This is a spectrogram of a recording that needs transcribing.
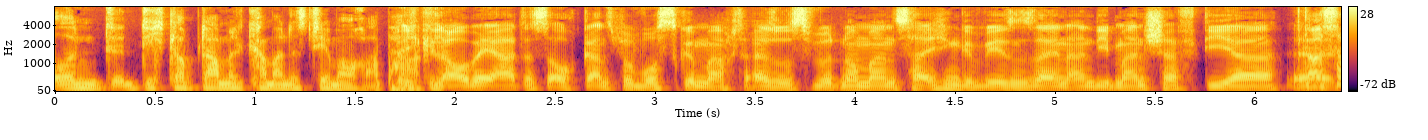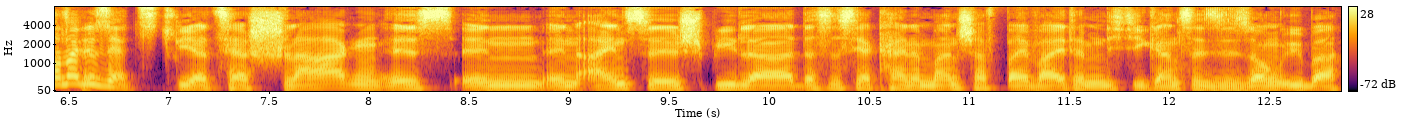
Und ich glaube, damit kann man das Thema auch abhaken. Ich glaube, er hat es auch ganz bewusst gemacht. Also es wird nochmal ein Zeichen gewesen sein an die Mannschaft, die ja... Äh, das hat er gesetzt. Die ja zerschlagen ist in, in Einzelspieler. Das ist ja keine Mannschaft bei weitem, nicht die ganze Saison über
